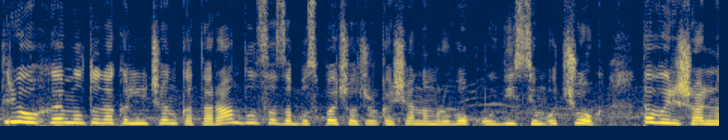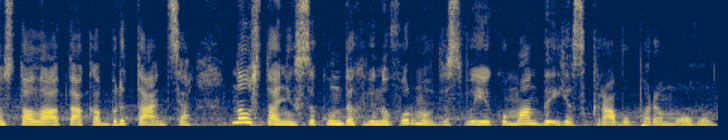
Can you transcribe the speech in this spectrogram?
Тріо Хемілтона, Кальніченка та Рандлса забезпечило черкащанам ривок у 8 очок. Та вирішальною стала атака британця. На останніх секундах він оформив для своєї команди яскраву перемогу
